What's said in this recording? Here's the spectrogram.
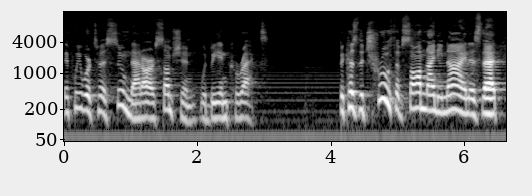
if we were to assume that, our assumption would be incorrect. Because the truth of Psalm 99 is that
